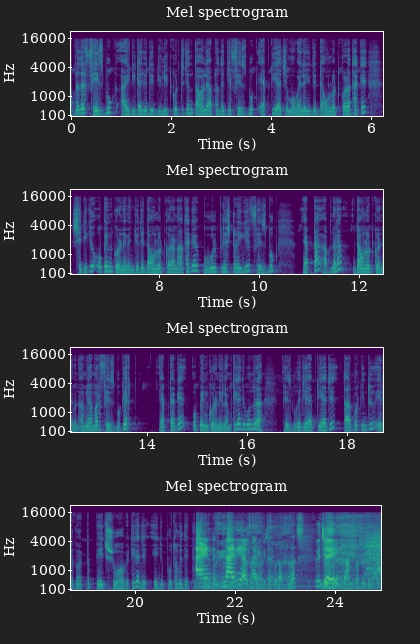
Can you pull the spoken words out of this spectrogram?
আপনাদের ফেসবুক আইডিটা যদি ডিলিট করতে চান, তাহলে আপনাদের যে ফেসবুক অ্যাপটি আছে, মোবাইলে যদি ডাউনলোড করা থাকে, সেটিকে ওপেন করে নেবেন। যদি ডাউনলোড করা না থাকে গুগল প্লে স্টোরে গিয়ে ফেসবুক অ্যাপটা আপনারা ডাউনলোড করে নেবেন। আমি আমার ফেসবুকের অ্যাপটাকে ওপেন করে নিলাম। ঠিক আছে বন্ধুরা? ফেসবুকে যে অ্যাপটি আছে তারপর কিন্তু এরকম একটা পেজ শো হবে ঠিক আছে? এই যে প্রথমে দেখবেন. তারপর আপনারা. ডান পাশে দেখবেন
